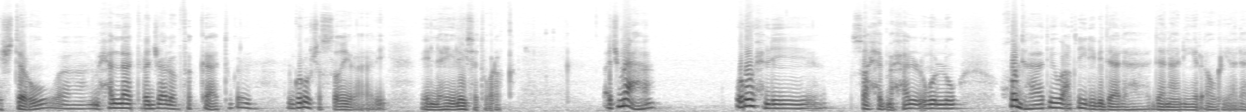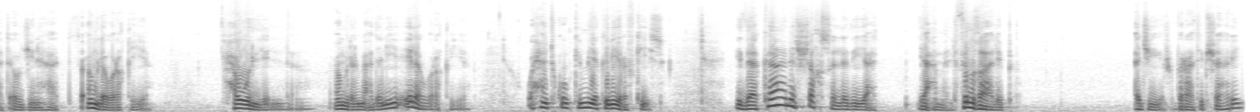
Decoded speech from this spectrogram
يشتروا والمحلات ترجع لهم فكات. تقول القروش الصغيرة هذه اللي هي ليست ورق. أجمعها وروح لصاحب محل وقول له خذ هذه وأعطيني بدالها دنانير أو ريالات أو جنيهات عملة ورقية. حول للعملة المعدنية إلى ورقية. وأحيانا تكون كمية كبيرة في كيس. إذا كان الشخص الذي يعمل في الغالب أجير براتب شهري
